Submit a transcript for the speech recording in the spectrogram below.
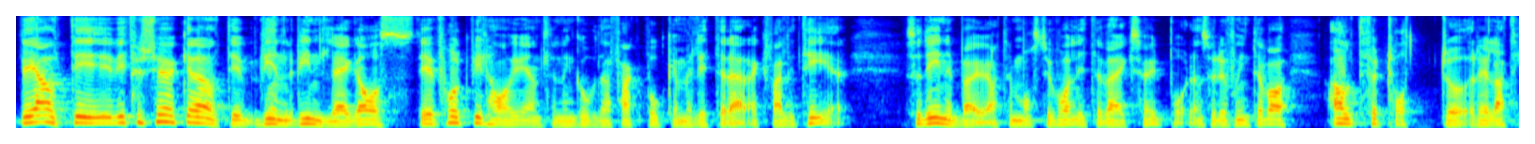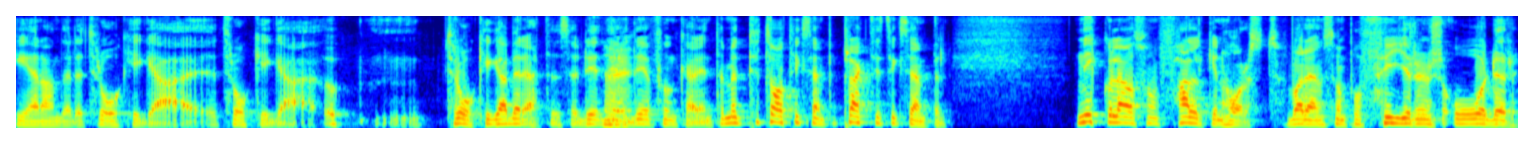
det är alltid, vi försöker alltid vinnlägga oss. Det folk vill ha ju egentligen den goda fackboken med litterära kvaliteter. Så det innebär ju att det måste vara lite verkshöjd på den. Så det får inte vara allt för torrt och relaterande eller tråkiga, tråkiga, upp, tråkiga berättelser. Det, det, det, funkar inte. Men ta ett exempel, praktiskt exempel. Nikolaus von Falkenhorst var den som på fyrens order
